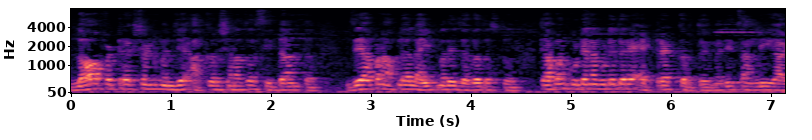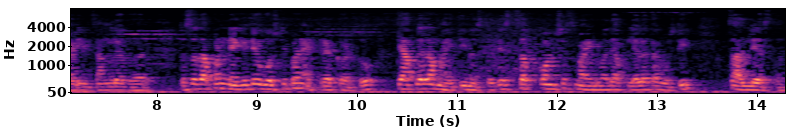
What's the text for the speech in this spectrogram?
law of attraction म्हणजे आकर्षणाचा सिद्धांत. जे आपण आपल्या लाईफमध्ये जगत असतो ते आपण कुठे ना कुठेतरी अट्रॅक्ट करतोय. म्हणजे चांगली गाडी चांगलं घर तसंच आपण नेगेटिव्ह गोष्टी पण अट्रॅक्ट करतो ते आपल्याला माहिती नसतं. ते सबकॉन्शियस माइंडमध्ये आपल्याला त्या गोष्टी चालल्या असतात.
